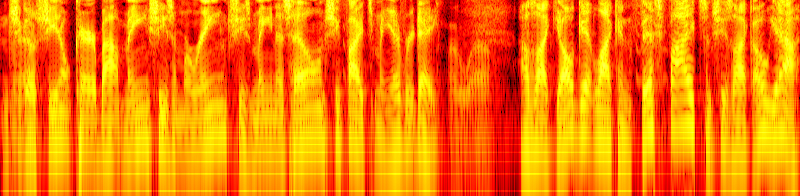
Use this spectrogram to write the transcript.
And she goes, she don't care about me. She's a Marine. She's mean as hell and she fights me every day. Oh wow. I was like, y'all get like in fist fights? And she's like, oh yeah.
